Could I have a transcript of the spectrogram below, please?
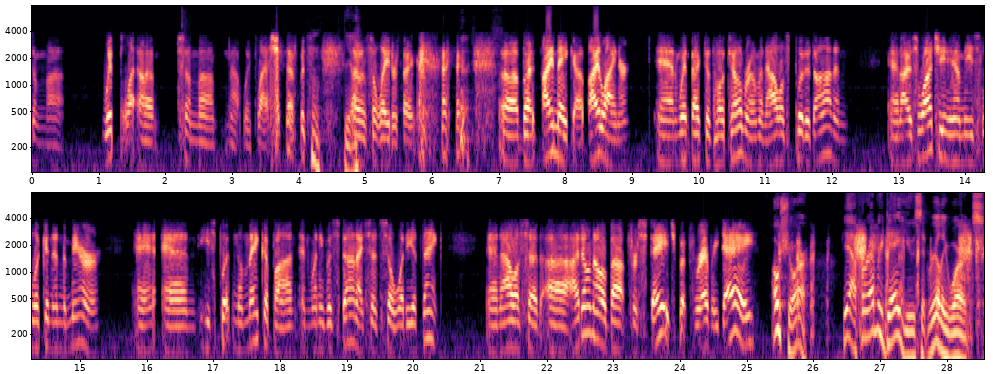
some uh, whip, uh, some uh, not whiplash. that was Yeah. that was a later thing. uh, but eye makeup, eyeliner, and went back to the hotel room, and Alice put it on, and and I was watching him. He's looking in the mirror, and, and he's putting the makeup on. And when he was done, I said, "So what do you think?" And Alice said, uh, "I don't know about for stage, but for every day." Oh, sure. Yeah, for everyday use, it really works.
